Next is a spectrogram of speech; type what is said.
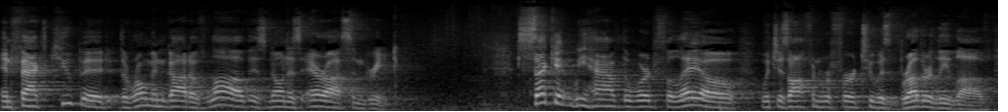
In fact, Cupid, the Roman god of love, is known as Eros in Greek. Second, we have the word phileo, which is often referred to as brotherly love.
